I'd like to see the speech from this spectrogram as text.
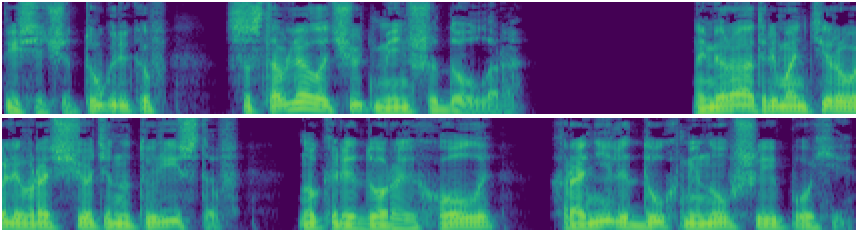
Тысяча тугриков составляла чуть меньше доллара. Номера отремонтировали в расчете на туристов, но коридоры и холлы хранили дух минувшей эпохи.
